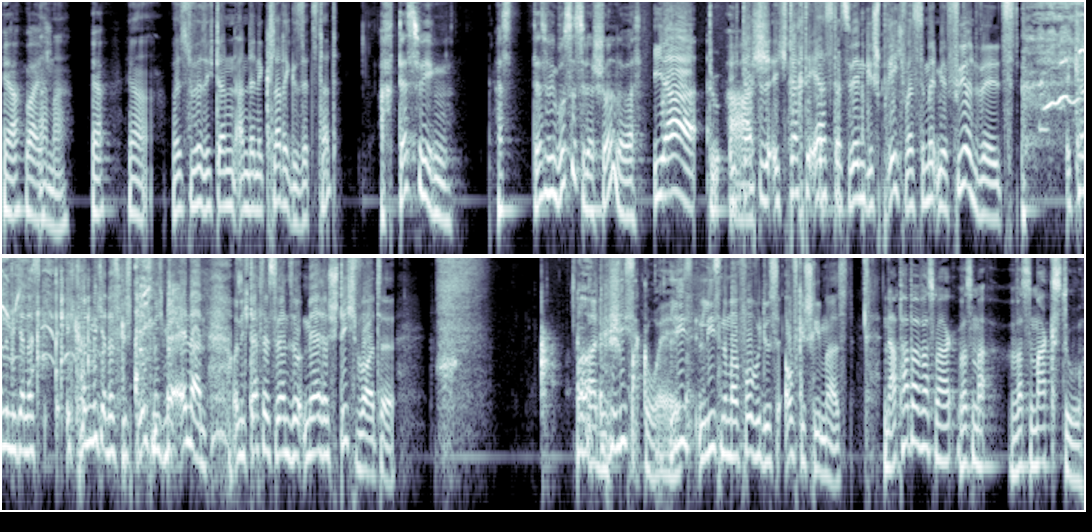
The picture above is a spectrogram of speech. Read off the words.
Ja, war ich. Einmal. Ja. Ja. Weißt du, wer sich dann an deine Kladde gesetzt hat? Ach, deswegen. Hast, deswegen wusstest du das schon, oder was? Ja, Du ich Arsch. dachte, ich dachte erst, das wäre ein Gespräch, was du mit mir führen willst. Ich konnte mich an das, ich konnte mich an das Gespräch nicht mehr erinnern. Und ich dachte, es wären so mehrere Stichworte. Oh, du Lies, Spacko, ey. lies, lies nochmal vor, wie du es aufgeschrieben hast. Na, Papa, was, mag, was, ma, was magst du?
